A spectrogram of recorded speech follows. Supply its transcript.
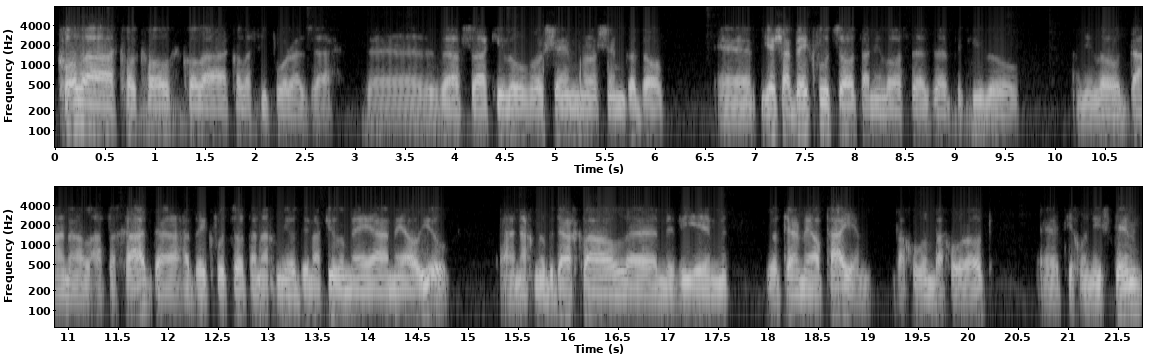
כל, ה, כל, כל, כל, ה, כל הסיפור הזה. וזה עשה כאילו רושם, רושם גדול. Uh, יש הרבה קבוצות, אני לא עושה את זה בכאילו, אני לא דן על אף אחד, uh, הרבה קבוצות אנחנו יודעים אפילו מה-OU. אנחנו בדרך כלל uh, מביאים יותר מאלפיים בחורים בחורות, uh, תיכוניסטים,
